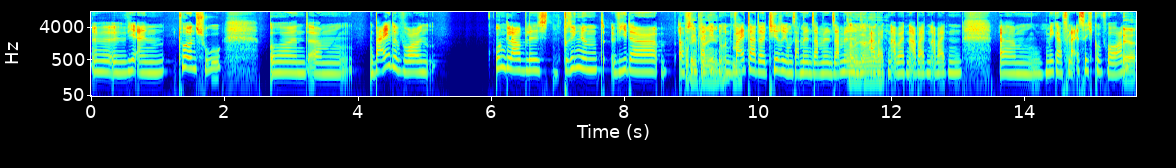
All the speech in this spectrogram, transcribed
äh, wie ein Turnschuh. Und ähm, beide wollen unglaublich dringend wieder auf, Auf den Planeten, Planeten, und mhm. weiter Deuterium sammeln, sammeln, sammeln, Sammeln, sammeln, arbeiten, arbeiten, arbeiten, arbeiten. Ähm, mega fleißig geworden. Ja.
